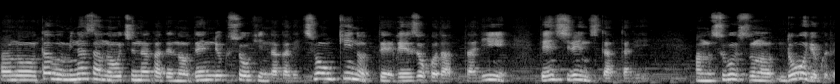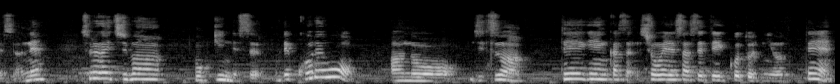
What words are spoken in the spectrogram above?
あの多分皆さんのお家の中での電力商品の中で一番大きいのって冷蔵庫だったり電子レンジだったりあのすごいその動力ですよね。それが一番大きいんです。でこれをあの実は低減化省エネさせていくことによって、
